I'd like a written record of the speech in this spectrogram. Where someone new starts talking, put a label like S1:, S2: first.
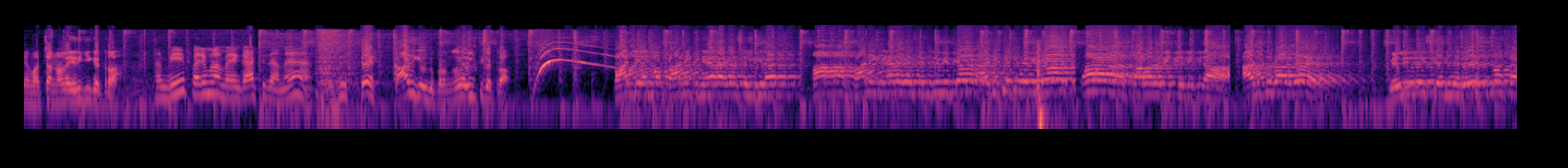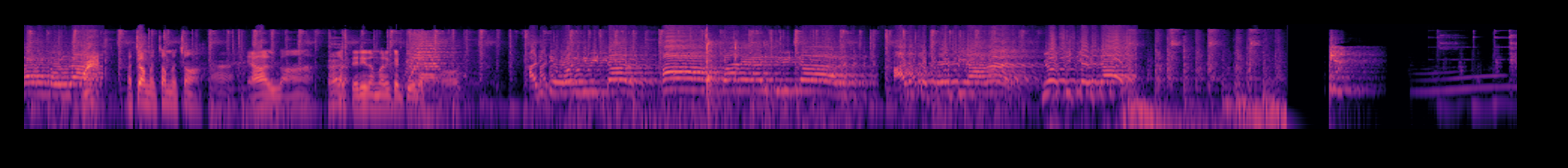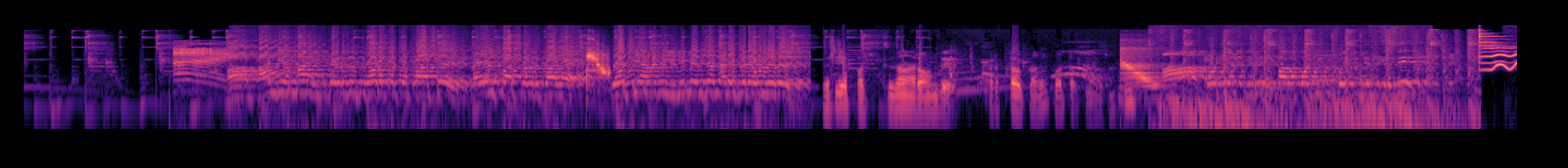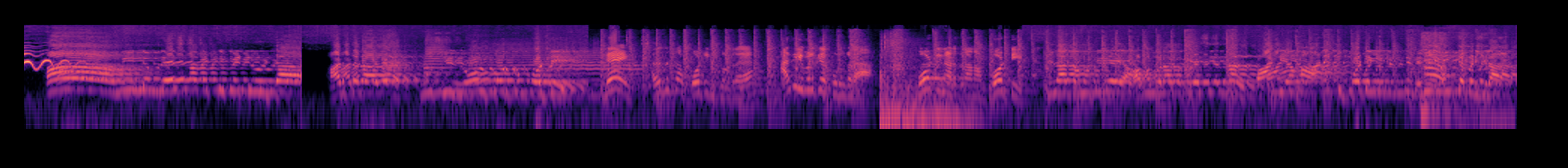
S1: ஏய் மச்சான் நல்லா இறுக்கி கட்டுறா.
S2: தம்பி பரிமளா மையம் காட்டி தானே?
S1: ஏய் காது கேக்கு பாரு நல்லா இழுத்து கட்டுறா.
S3: பாண்டி அம்மா பானைக்கு நேராக செல்கிறார். ஆ ஆ, பானைக்கு நேராக சென்று விட்டார் அடிக்க போகிறார். ஆ கவலை வைத்து விட்டார். அடுத்ததாக வெளியூரை சேர்ந்த ரேஷ்மா கலரங்க உள்ளார்.
S1: மச்சான் மச்சான் மச்சான். யாழ் தான் நல்லா தெரியற மாதிரி கட்டி விடு.
S3: அடிக்க ஓங்கி விட்டார். ஆ பானை அடித்து விட்டார். அடுத்த போட்டியான மியூசிக்கல் பாண்டியம்மா இப்பொழுது போடப்பட்ட பாட்டு ட்ரையல் பார்ப்பதற்காக. போட்டியானது இனிமேல் தான் நடைபெற உள்ளது.
S1: பெரிய பத்து தான் ரவுண்டு கரெக்டா உட்காந்து பாட்டு
S3: போட்டியானது விறுவிறுப்பாக போட்டிக்கு போய் கொண்டிருக்கிறது ஆ, மீண்டும் ரேஷ்மா வெற்றி பெற்று விட்டார். அடுத்ததாக ஊசியில் நூல் கோர்க்கும் போட்டி.
S2: டேய் அதுக்கு நான் போட்டின்னு சொல்றேன் அது இவளுக்கே கொடுங்கடா. போட்டி நடத்தலாம் போட்டி.
S3: விழா கமிட்டியே அவங்களாக பாண்டியம்மா அனைத்து போட்டிகளிலிருந்து வெளியே நீக்கப்படுகிறார்.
